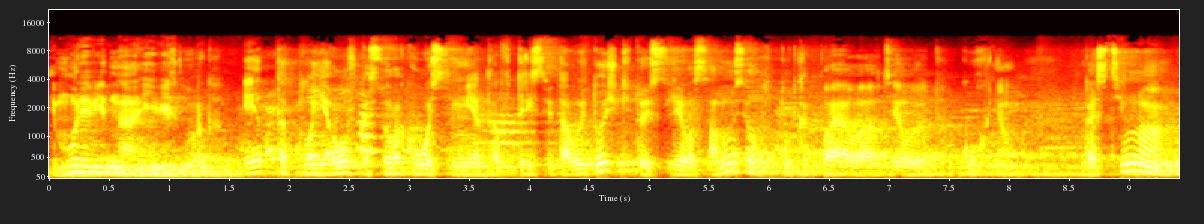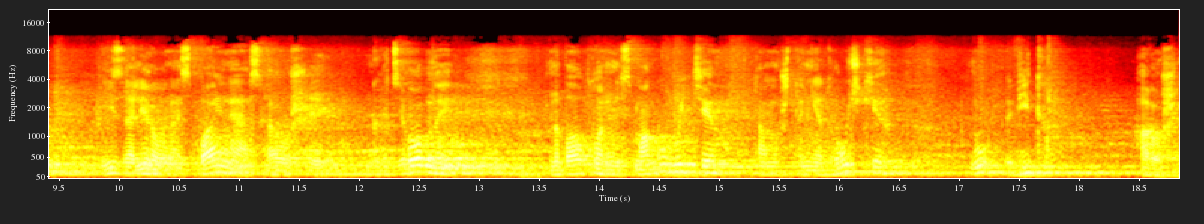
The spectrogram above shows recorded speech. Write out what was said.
И море видно, и весь город. Это планировка 48 метров. Три световые точки, то есть слева санузел. Тут, как правило, делают кухню, гостиную и изолированная спальня с хорошей гардеробной. На балкон не смогу выйти, потому что нет ручки. Ну, вид хороший.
